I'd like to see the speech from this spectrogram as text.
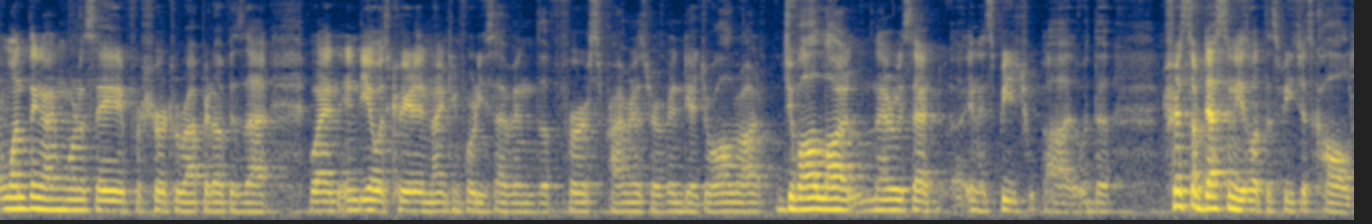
One, one thing I'm going to say for sure to wrap it up is that when India was created in 1947, the first Prime Minister of India, Jawaharlal, Jawaharlal Nehru, said uh, in his speech, uh, with the Tryst of Destiny is what the speech is called.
